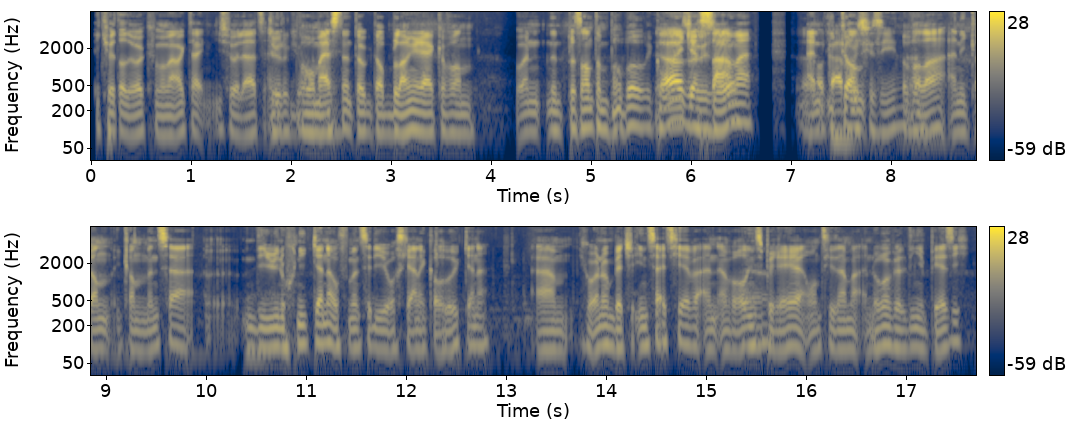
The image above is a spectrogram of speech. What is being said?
Ik weet dat ook, maar mij maakt dat niet zo uit. Tuurlijk, voor mij is het ook dat belangrijke van gewoon een plezante babbel. Ik kom Ja, een keer samen. En ik kan- gezien. ja. Voilà. En ik kan, ik kan mensen eh, die u nog niet kennen, of mensen die u waarschijnlijk al wel kennen, ehm, gewoon nog een beetje insights geven en, en vooral Ja. inspireren. Want je bent met enorm veel dingen bezig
